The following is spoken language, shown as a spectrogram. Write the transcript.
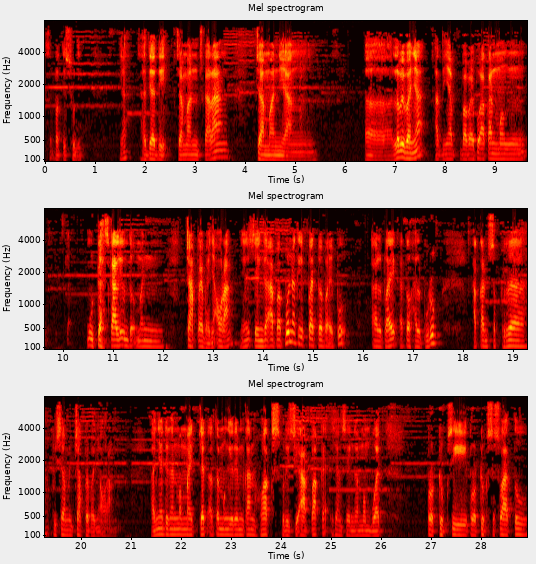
seperti sulit. Ya, hati-hati. Zaman sekarang zaman yang uh, lebih banyak, artinya Bapak Ibu akan mudah sekali untuk mencapai banyak orang, ya, sehingga apa pun akibat Bapak Ibu, hal baik atau hal buruk akan segera bisa mencapai banyak orang. Hanya dengan memejet atau mengirimkan hoax berisi apa kayak yang sehingga membuat produksi produk sesuatu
